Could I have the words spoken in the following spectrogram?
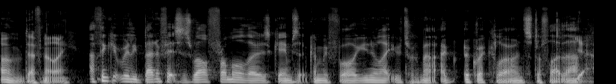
Oh, definitely. I think it really benefits as well from all those games that have come before. You know, like you were talking about Ag- Agricola and stuff like that. Yeah.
